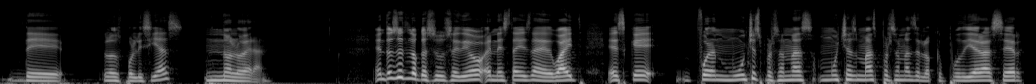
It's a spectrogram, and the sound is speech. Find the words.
de los policías, no lo eran. Entonces, lo que sucedió en esta isla de White es que fueron muchas personas, muchas más personas de lo que pudiera ser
